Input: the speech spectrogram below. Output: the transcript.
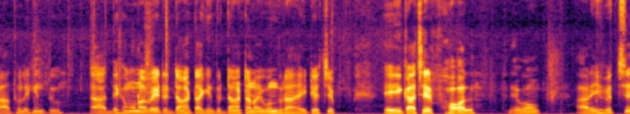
রাত হলে কিন্তু, আর দেখে মনে হবে এটা ডাঁটা, কিন্তু ডাঁটা নয় বন্ধুরা, এটি হচ্ছে এই গাছের ফল। এবং, আর এই হচ্ছে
